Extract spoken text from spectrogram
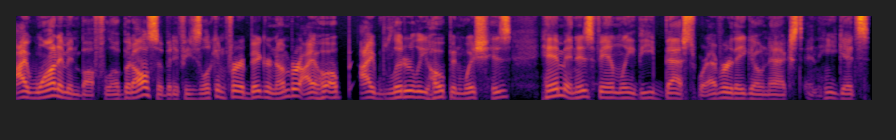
I want him in Buffalo, but also, but if he's looking for a bigger number, I hope, I literally hope and wish his him and his family the best wherever they go next, and he gets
